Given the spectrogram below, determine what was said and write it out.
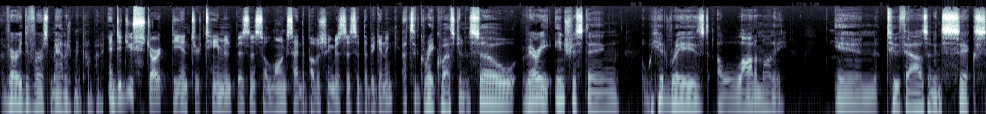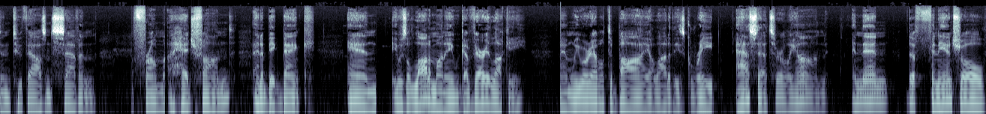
a very diverse management company. And did you start the entertainment business alongside the publishing business at the beginning? That's a great question. So, very interesting. We had raised a lot of money in 2006 and 2007 from a hedge fund and a big bank. And it was a lot of money. We got very lucky and we were able to buy a lot of these great assets early on. And then the financial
